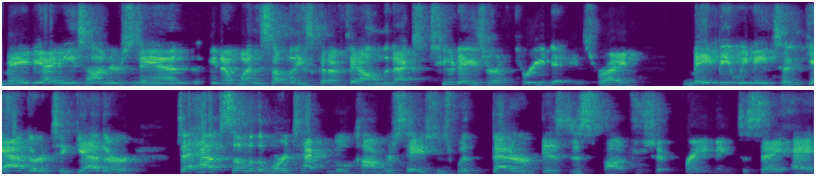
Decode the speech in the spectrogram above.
Maybe I need to understand, yeah. you know, when something's going to fail in the next two days or three days, right? Maybe we need to gather together to have some of the more technical conversations with better business sponsorship framing to say, hey,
